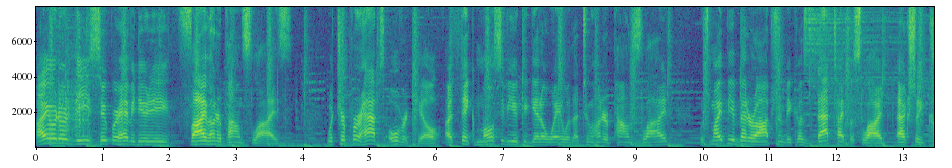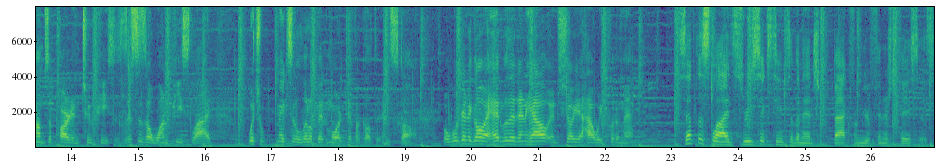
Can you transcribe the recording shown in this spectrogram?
I ordered these super heavy duty 500 pound slides, which are perhaps overkill. I think most of you could get away with a 200 pound slide, which might be a better option because that type of slide actually comes apart in two pieces. This is a one piece slide, which makes it a little bit more difficult to install. But we're gonna go ahead with it anyhow and show you how we put them in. Set the slides 3 16ths of an inch back from your finished faces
